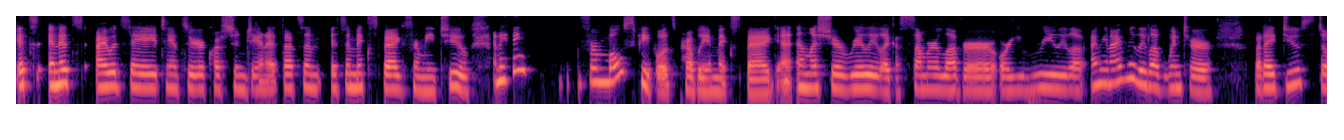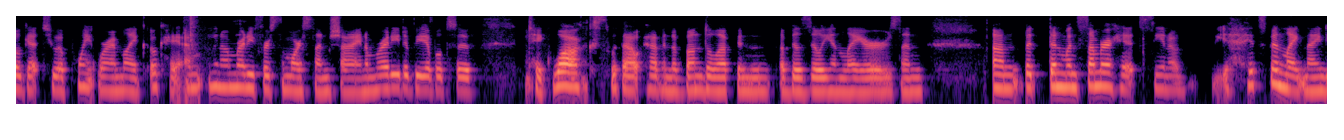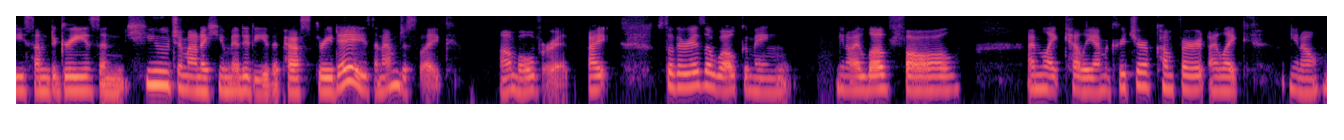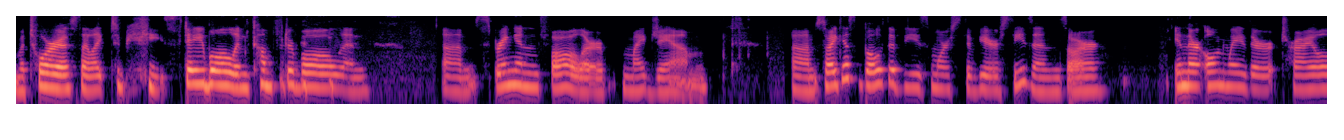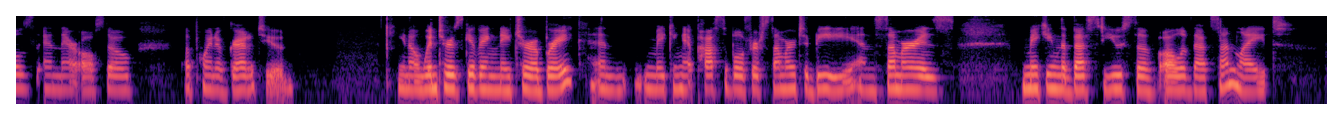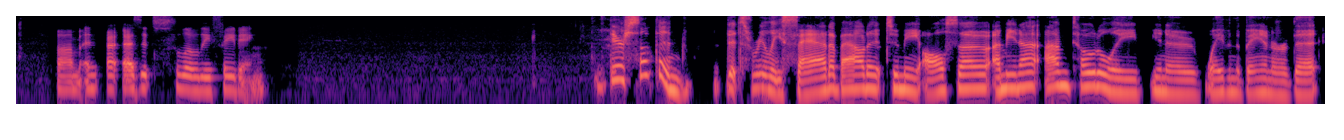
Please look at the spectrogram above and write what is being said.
It's and it's I would say to answer your question Janet, that's a it's a mixed bag for me too. And I think for most people it's probably a mixed bag unless you're really like a summer lover or you really love i mean i really love winter but i do still get to a point where i'm like okay i'm you know i'm ready for some more sunshine i'm ready to be able to take walks without having to bundle up in a bazillion layers and um, but then when summer hits you know it's been like 90 some degrees and huge amount of humidity the past three days and i'm just like i'm over it i so there is a welcoming you know, I love fall. I'm like Kelly, I'm a creature of comfort. I like, you know, I'm a Taurus. I like to be stable and comfortable, and um, spring and fall are my jam. Um, so I guess both of these more severe seasons are, in their own way, they're trials and they're also a point of gratitude. You know, winter's giving nature a break and making it possible for summer to be, and summer is making the best use of all of that sunlight um, and as it's slowly fading there's something that's really sad about it to me also i mean I, i'm totally you know waving the banner that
